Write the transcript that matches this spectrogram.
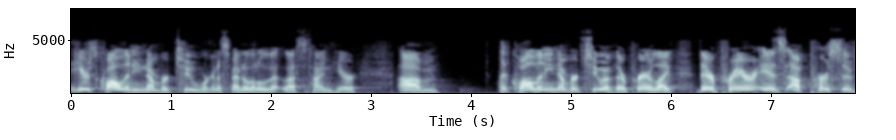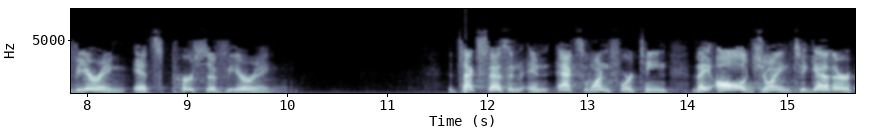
here's quality number two. We're going to spend a little bit less time here. Um, quality number two of their prayer life. Their prayer is uh, persevering. It's persevering. The text says in, in Acts 1.14, they all joined together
